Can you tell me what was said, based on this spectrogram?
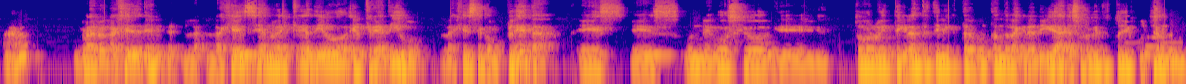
Ajá. claro, la, la, la agencia no es creativo, el creativo, la agencia completa es, es un negocio que todos los integrantes tienen que estar apuntando a la creatividad. Eso es lo que te estoy escuchando.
